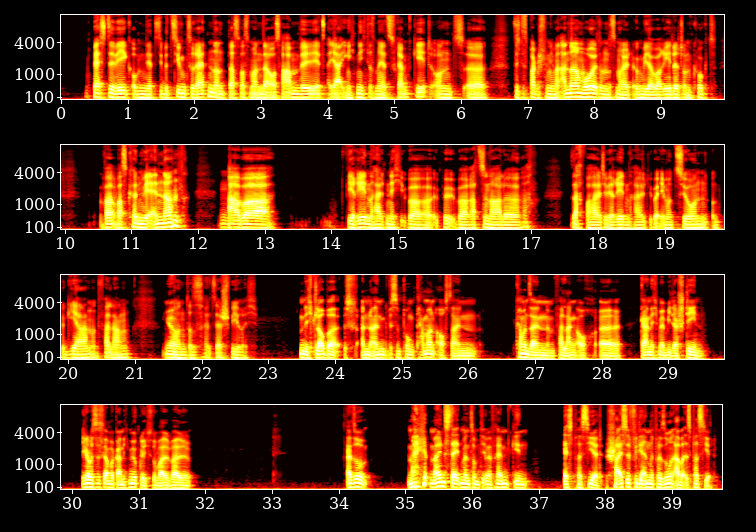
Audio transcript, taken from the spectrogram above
beste Weg, um jetzt die Beziehung zu retten und das, was man daraus haben will, jetzt ja eigentlich nicht, dass man jetzt fremd geht und äh, sich das praktisch von jemand anderem holt und dass man halt irgendwie darüber redet und guckt, wa was können wir ändern. Aber wir reden halt nicht über, über, über rationale Sachverhalte, wir reden halt über Emotionen und Begehren und Verlangen. ja. Und, Und das ist halt sehr schwierig. ich glaube, an einem gewissen Punkt kann man auch sein, kann man seinem Verlangen auch äh, gar nicht mehr widerstehen. Ich glaube, das ist einfach gar nicht möglich, so, weil, weil, also, mein, mein Statement zum Thema Fremdgehen, es passiert. Scheiße für die andere Person, aber es passiert.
